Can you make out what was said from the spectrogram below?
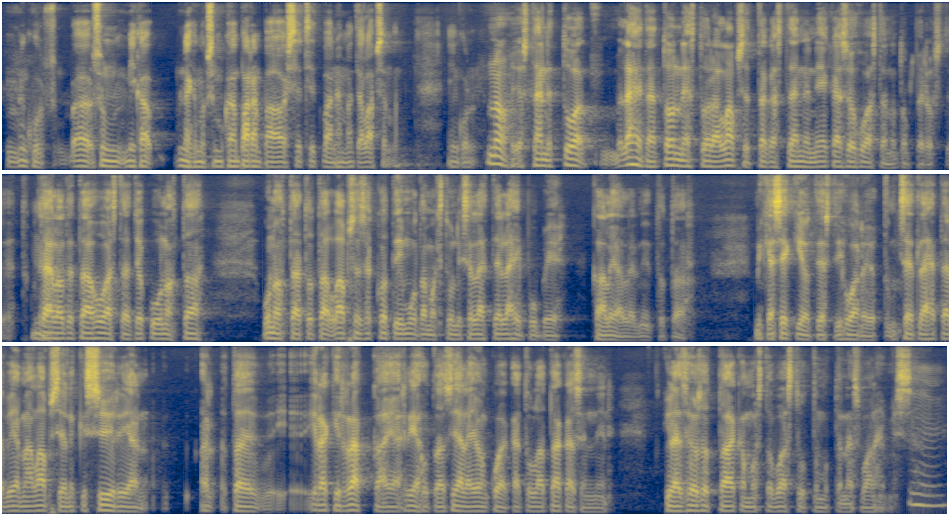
niin kuin sun mikä näkemyksen mukaan parempaa olisi, että sit vanhemmat ja lapset. Niin kuin... No, jos tänne tuo, lähdetään tonne ja tuodaan lapset takaisin tänne, niin eikä se ole huostaanoton peruste. Että kun no. täällä otetaan huosta, että joku unohtaa, unohtaa tota lapsensa kotiin muutamaksi tunniksi ja lähtee lähipubiin kaljalle, niin tota, mikä sekin on tietysti huono juttu, mutta se, että lähdetään viemään lapsia jonnekin Syyrian tai Irakin rakkaa ja riehutaan siellä jonkun aikaa tullaan takaisin, niin kyllä se osoittaa aikamoista vastuuttomuutta näissä vanhemmissa. Mm.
